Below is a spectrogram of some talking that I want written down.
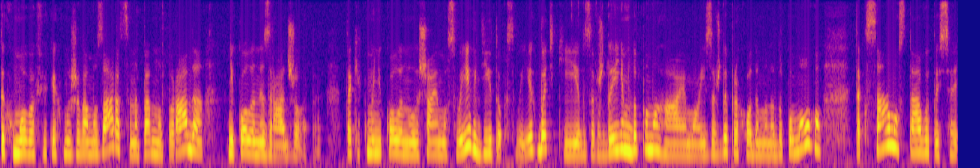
тих умовах, в яких ми живемо зараз, це напевно порада ніколи не зраджувати. Так як ми ніколи не лишаємо своїх діток, своїх батьків, завжди їм допомагаємо і завжди приходимо на допомогу, так само ставитися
